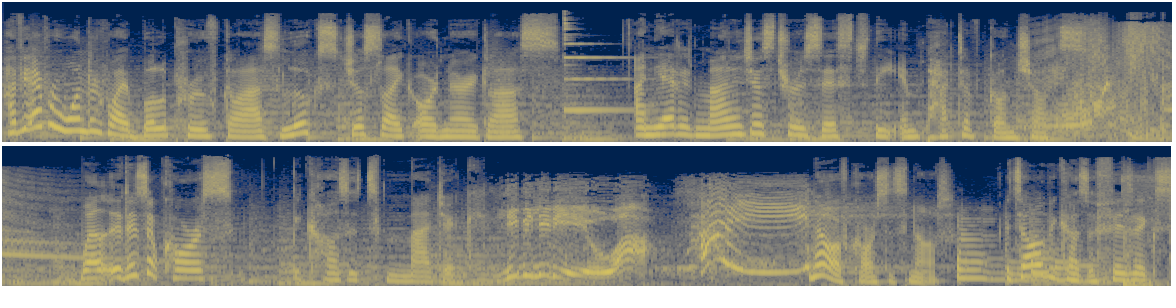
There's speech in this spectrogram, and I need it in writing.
Have you ever wondered why bulletproof glass looks just like ordinary glass, and yet it manages to resist the impact of gunshots? Well, it is, of course, because it's magic. No, of course it's not. It's all because of physics,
